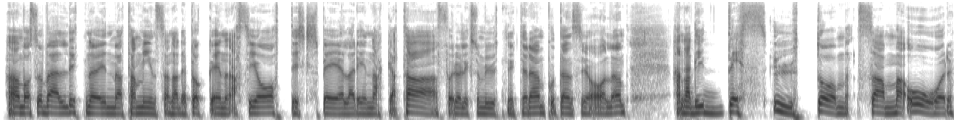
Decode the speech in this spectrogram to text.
Han var så väldigt nöjd med att han minst hade plockat in en asiatisk spelare i Nakata för att liksom utnyttja den potentialen. Han hade dessutom samma år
